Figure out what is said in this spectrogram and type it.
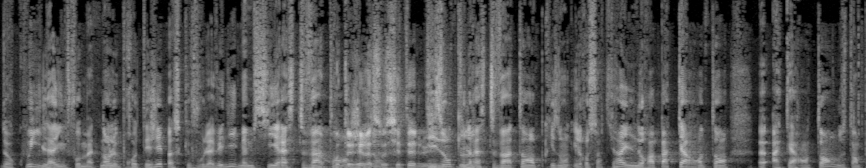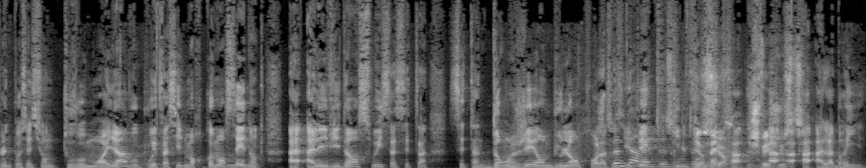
Donc oui, là, il faut maintenant le protéger parce que vous l'avez dit, même s'il reste 20 ans. Protéger la société de lui. Disons qu'il mmh. reste 20 ans en prison. Il ressortira, il n'aura pas 40 ans. Euh, à 40 ans, vous êtes en pleine possession de tous vos moyens, vous pouvez facilement recommencer. Mmh. Donc, à, l'évidence, oui, ça, c'est un, c'est un danger ambulant pour la société qu'il faut mettre à, je vais juste, à, l'abri.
